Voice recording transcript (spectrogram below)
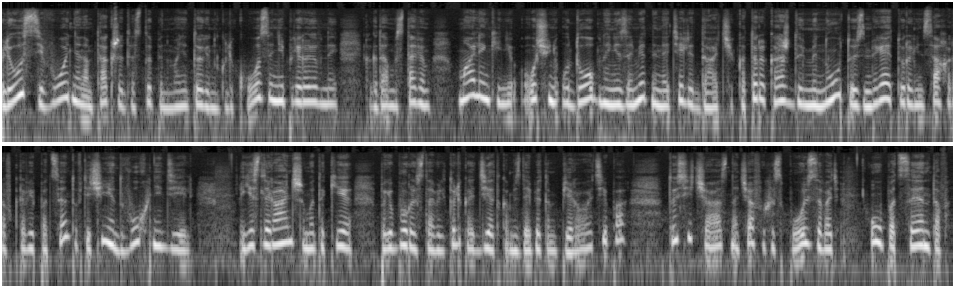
Плюс сегодня нам также доступен мониторинг глюкозы непрерывный, когда мы ставим маленький, очень удобный, незаметный на теле датчик, который каждую минуту измеряет уровень сахара в крови пациента в течение двух недель. Если раньше мы такие приборы ставили только деткам с диабетом первого типа, то сейчас, начав их использовать у пациентов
